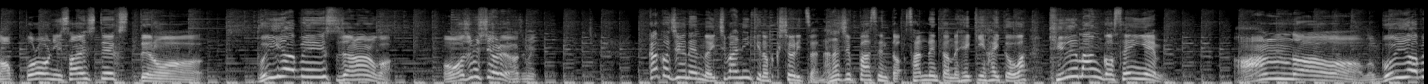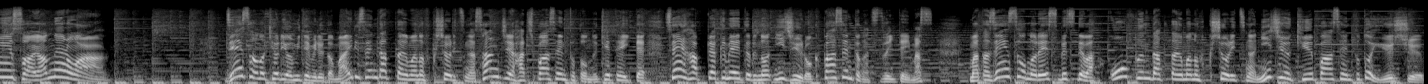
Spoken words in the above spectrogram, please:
札幌2歳ステークスっていうのは VR ベースじゃないのか。味見してやるよ味見。過去10年の一番人気の副勝率は 70%3 連単の平均配当は9万5千円。なんだよ。VR ベースはやんねえのか。前走の距離を見てみるとマイル戦だった馬の副勝率が38%と抜けていて 1800m の26%が続いています。また前走のレース別ではオープンだった馬の副勝率が29%と優秀。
